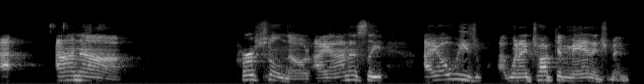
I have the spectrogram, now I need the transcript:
uh, on a personal note, I honestly, I always, when I talk to management,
